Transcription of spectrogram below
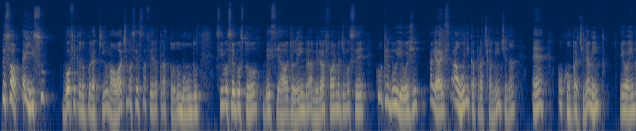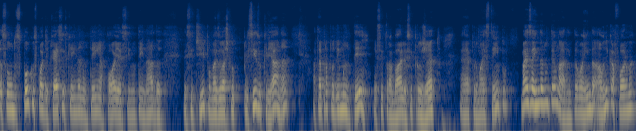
Pessoal, é isso. Vou ficando por aqui. Uma ótima sexta-feira para todo mundo. Se você gostou desse áudio, lembra a melhor forma de você contribuir hoje, aliás, a única praticamente, né? é o compartilhamento. Eu ainda sou um dos poucos podcasts que ainda não tem apoia-se, não tem nada desse tipo, mas eu acho que eu preciso criar, né? Até para poder manter esse trabalho, esse projeto é, por mais tempo, mas ainda não tenho nada. Então, ainda a única forma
